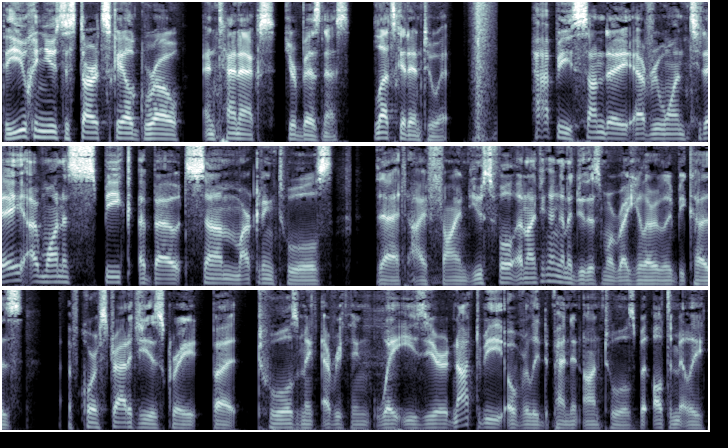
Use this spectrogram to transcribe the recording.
that you can use to start, scale, grow, and 10x your business. Let's get into it. Happy Sunday, everyone. Today, I want to speak about some marketing tools that I find useful. And I think I'm going to do this more regularly because, of course, strategy is great, but tools make everything way easier. Not to be overly dependent on tools, but ultimately,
